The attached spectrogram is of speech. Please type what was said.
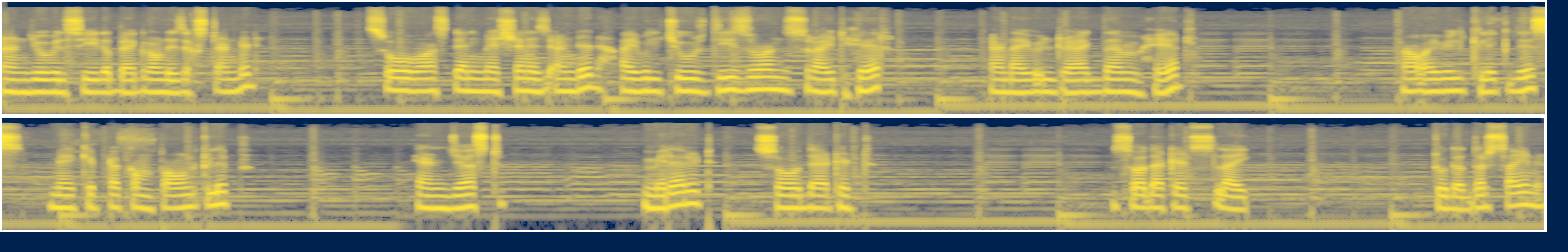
and you will see the background is extended. So once the animation is ended i will choose these ones right here and i will drag them here. Now i will click this make it a compound clip and just mirror it so that it so that it's like to the other side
